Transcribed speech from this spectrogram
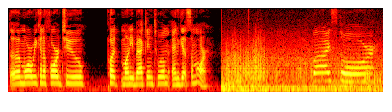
the more we can afford to put money back into them and get some more. Bye, store.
